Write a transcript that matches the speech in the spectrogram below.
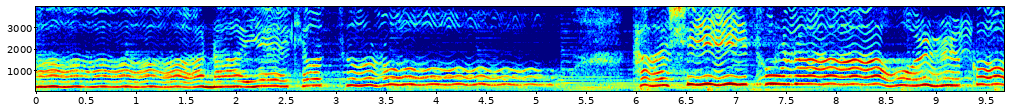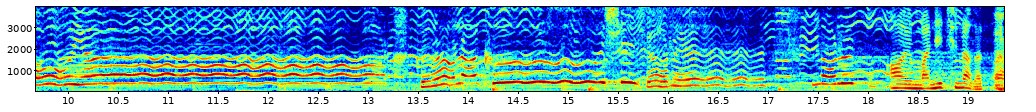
아 나의 곁으로 다시 돌아올 거야. 그러나 그 시절에 나를 아 많이 지나갔다.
